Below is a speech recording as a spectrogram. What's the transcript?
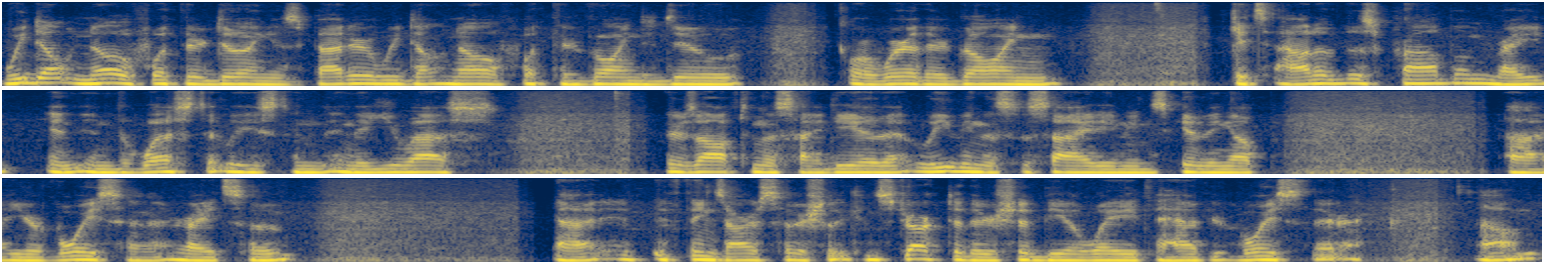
we don't know if what they're doing is better. We don't know if what they're going to do or where they're going gets out of this problem, right? In in the West, at least in, in the US, there's often this idea that leaving the society means giving up uh, your voice in it, right? So uh, if, if, things are socially constructed, there should be a way to have your voice there. Um,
